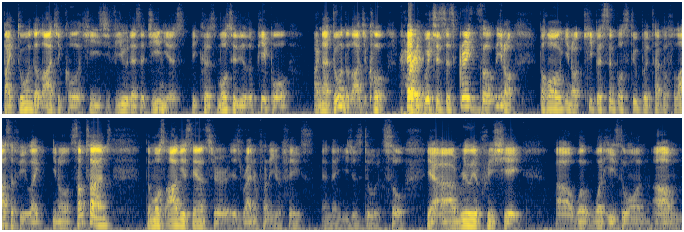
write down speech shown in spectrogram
by doing the logical, he's viewed as a genius because most of the other people are not doing the logical, right? right. Which is just great. So you know the whole you know keep it simple, stupid type of philosophy. Like you know sometimes the most obvious answer is right in front of your face, and then you just do it. So yeah, I really appreciate uh, what what he's doing. Um,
